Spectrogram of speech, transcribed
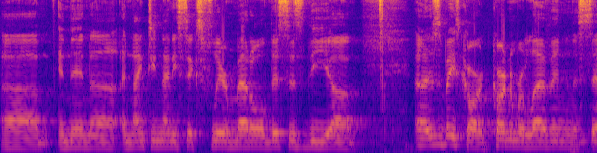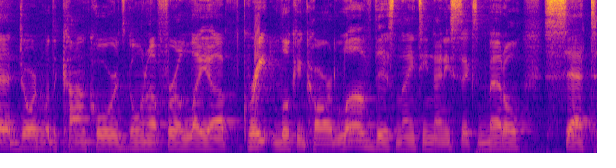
Um, and then uh, a 1996 Fleer Metal. This is the uh, this is a base card, card number 11 in the set. Jordan with the Concords going up for a layup. Great looking card. Love this 1996 metal set.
